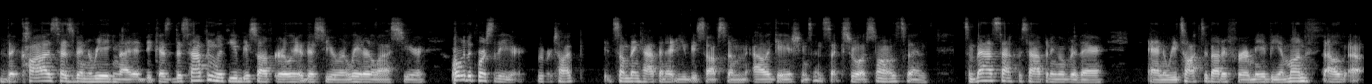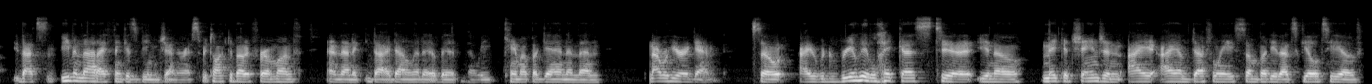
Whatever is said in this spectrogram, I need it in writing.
the cause has been reignited because this happened with Ubisoft earlier this year or later last year. Over the course of the year, we were talking. Something happened at Ubisoft, some allegations and sexual assaults, and some bad stuff was happening over there and we talked about it for maybe a month. Uh, that's even that I think is being generous. We talked about it for a month, and then it died down a little bit. Then we came up again, and then now we're here again. So I would really like us to, you know, make a change. And I, I am definitely somebody that's guilty of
